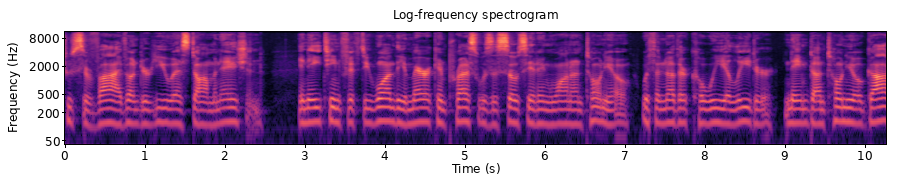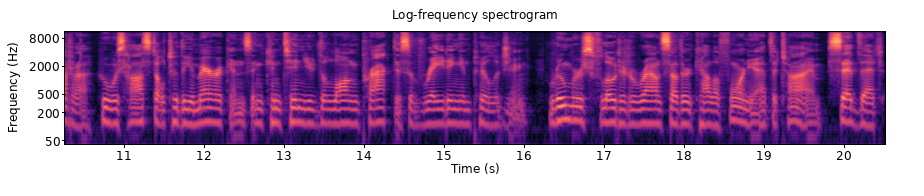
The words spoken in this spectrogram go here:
to survive under U.S. domination. In 1851, the American press was associating Juan Antonio with another Cahuilla leader named Antonio Garra, who was hostile to the Americans and continued the long practice of raiding and pillaging. Rumors floated around Southern California at the time said that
